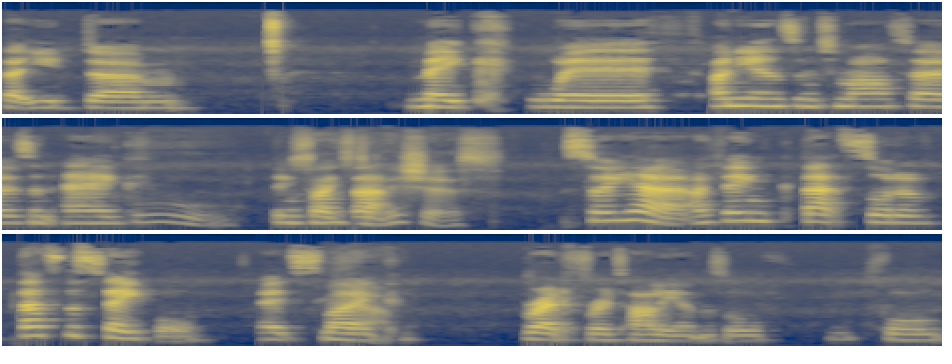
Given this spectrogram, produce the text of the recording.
that you'd um, make with onions and tomatoes and egg, Ooh, things like that. delicious. So yeah, I think that's sort of that's the staple. It's like bread for Italians or for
